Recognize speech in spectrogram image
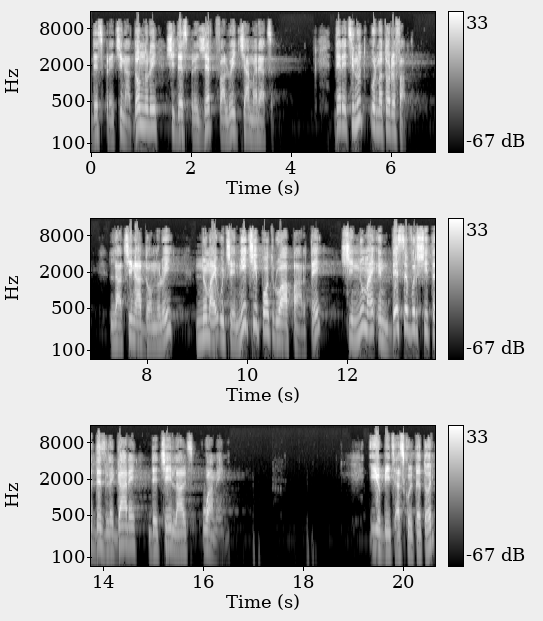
despre cina Domnului și despre jertfa lui cea măreață. De reținut următorul fapt. La cina Domnului, numai ucenicii pot lua parte și numai în desăvârșită dezlegare de ceilalți oameni. Iubiți ascultători,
